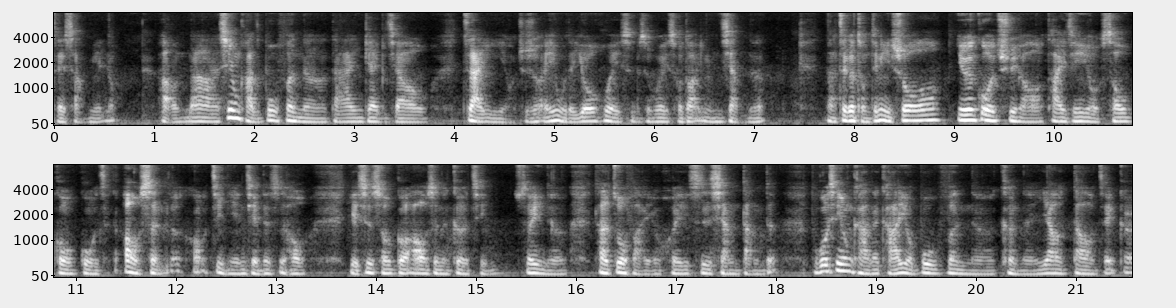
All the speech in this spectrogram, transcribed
在上面哦。好，那信用卡的部分呢，大家应该比较在意哦，就是说，哎，我的优惠是不是会受到影响呢？那这个总经理说，因为过去哦，他已经有收购过这个奥盛了哦，几年前的时候也是收购奥盛的个金，所以呢，他的做法也会是相当的。不过信用卡的卡友部分呢，可能要到这个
